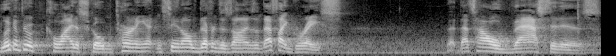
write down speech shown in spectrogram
looking through a kaleidoscope and turning it and seeing all the different designs. That's like grace. That, that's how vast it is.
